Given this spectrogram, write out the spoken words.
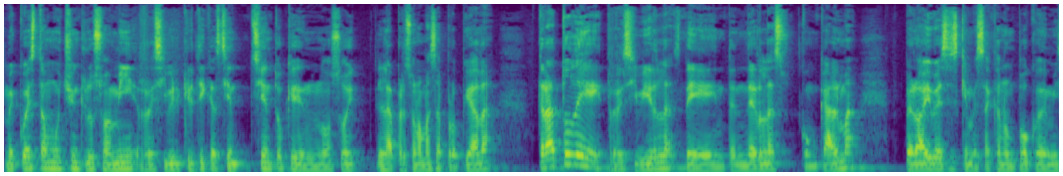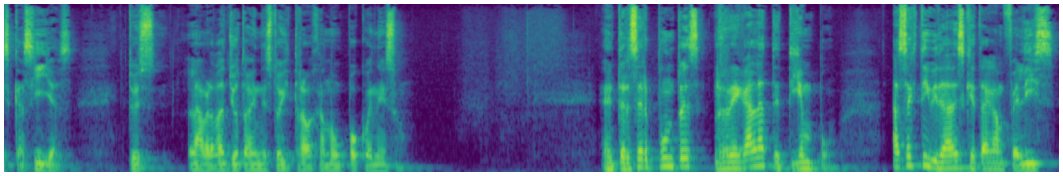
me cuesta mucho incluso a mí recibir críticas. Siento que no soy la persona más apropiada. Trato de recibirlas, de entenderlas con calma, pero hay veces que me sacan un poco de mis casillas. Entonces, la verdad yo también estoy trabajando un poco en eso. El tercer punto es regálate tiempo. Haz actividades que te hagan feliz.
